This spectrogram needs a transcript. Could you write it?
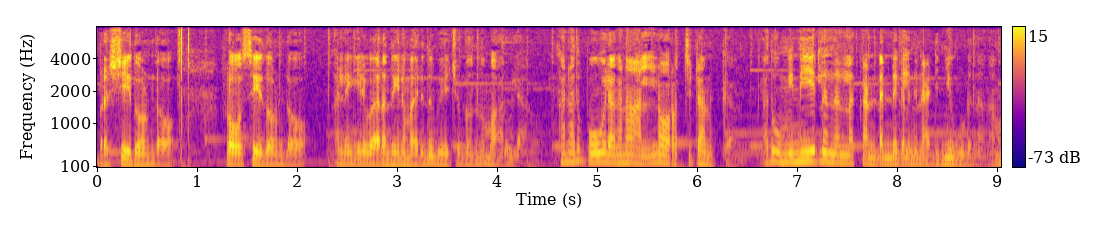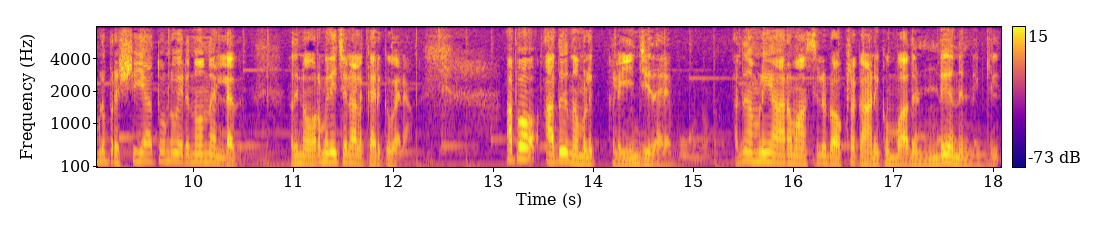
ബ്രഷ് ചെയ്തുകൊണ്ടോ ഫ്ലോസ് ചെയ്തുകൊണ്ടോ അല്ലെങ്കിൽ വേറെ എന്തെങ്കിലും മരുന്ന് ഉപയോഗിച്ചുകൊണ്ടൊന്നും മാറില്ല കാരണം അത് പോകില്ല കാരണം നല്ല ഉറച്ചിട്ടാണ് നിൽക്കുക. അത് ഉമിനീരിൽ നിന്നുള്ള കണ്ടന്റുകൾ ഇങ്ങനെ അടിഞ്ഞു കൂടുന്ന നമ്മൾ ബ്രഷ് ചെയ്യാത്തതുകൊണ്ട് വരുന്നൊന്നല്ല അത് അത് നോർമലി ചില ആൾക്കാർക്ക് വരാം. അപ്പോൾ അത് നമ്മൾ ക്ലീൻ ചെയ്താലേ പോകുള്ളൂ. അത് നമ്മൾ ഈ ആറ് മാസത്തിൽ ഡോക്ടറെ കാണിക്കുമ്പോൾ അത് ഉണ്ട് എന്നുണ്ടെങ്കിൽ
